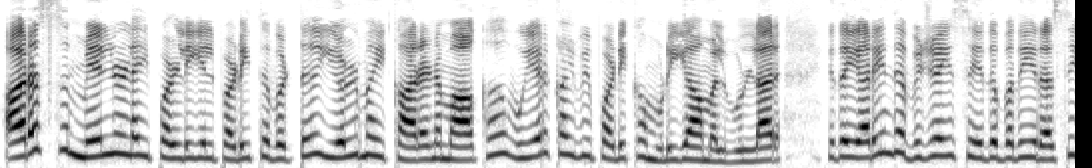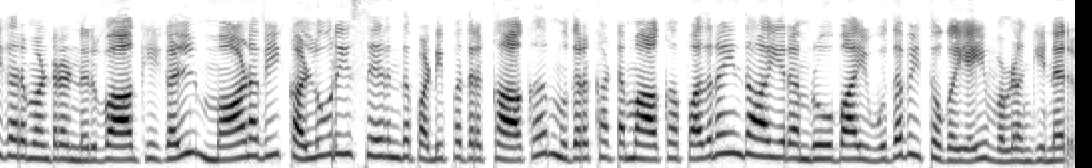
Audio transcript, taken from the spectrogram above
அரசு மேல்நிலைப் பள்ளியில் படித்துவிட்டு ஏழ்மை காரணமாக உயர்கல்வி படிக்க முடியாமல் உள்ளார். இதை அறிந்த விஜய் சேதுபதி ரசிகர் மன்ற நிர்வாகிகள் மாணவி கல்லூரி சேர்ந்து படிப்பதற்காக முதற்கட்டமாக பதினைந்தாயிரம் ரூபாய் உதவித்தொகையை வழங்கினர்.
